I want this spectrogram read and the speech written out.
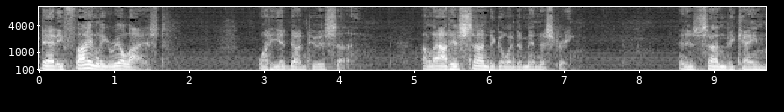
Daddy finally realized what he had done to his son, allowed his son to go into ministry. And his son became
